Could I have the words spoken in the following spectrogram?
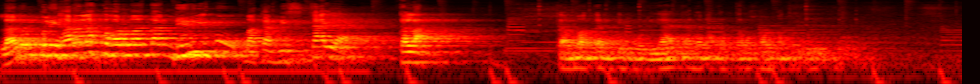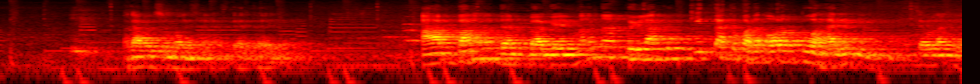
Lalu peliharalah kehormatan dirimu, maka niscaya kelak kamu akan dimuliakan dan akan terhormat itu. Maka semua saya apa dan bagaimana perilaku kita kepada orang tua hari ini? Saya ulangi.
